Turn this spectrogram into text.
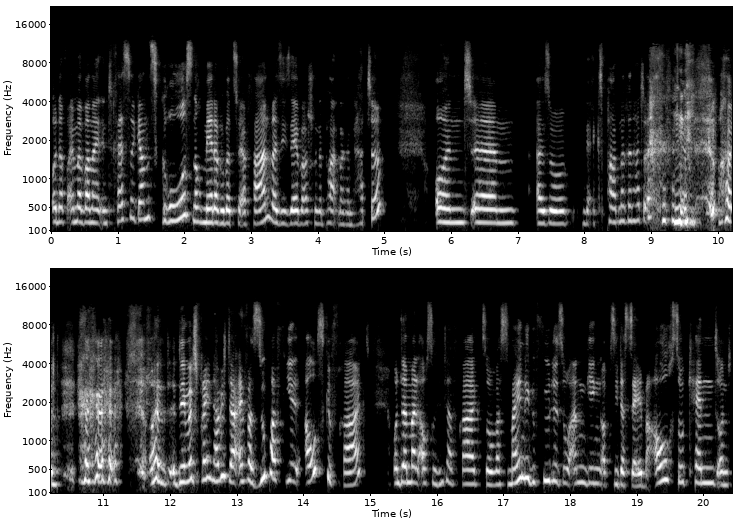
und auf einmal war mein Interesse ganz groß, noch mehr darüber zu erfahren, weil sie selber schon eine Partnerin hatte. Und ähm, also eine Ex-Partnerin hatte. und, und dementsprechend habe ich da einfach super viel ausgefragt und dann mal auch so hinterfragt, so was meine Gefühle so anging, ob sie das selber auch so kennt und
